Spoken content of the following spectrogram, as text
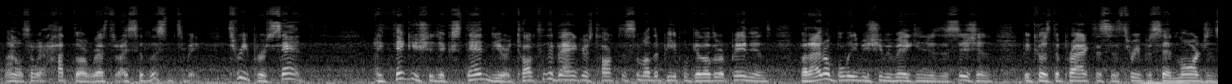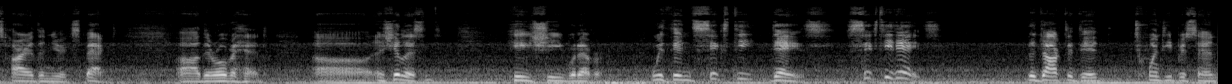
I don't know, some hot dog restaurant. I said, listen to me, 3%. I think you should extend your, talk to the bankers, talk to some other people, get other opinions, but I don't believe you should be making your decision because the practice is 3% margins higher than you expect, uh, their overhead. Uh, and she listened. He, she, whatever. Within 60 days, 60 days, the doctor did 20%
